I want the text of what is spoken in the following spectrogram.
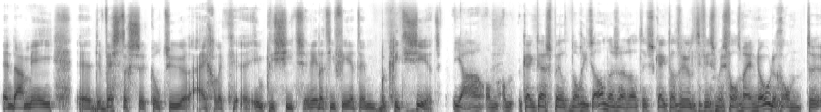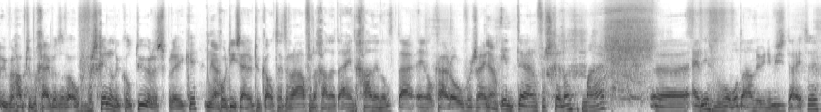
en daarmee de westerse cultuur eigenlijk impliciet relativeert en bekritiseert. Ja, om, om, kijk, daar speelt nog iets anders. En dat is, kijk, dat relativisme is volgens mij nodig om te, überhaupt te begrijpen dat we over verschillende culturen spreken. Ja. Goed, die zijn natuurlijk altijd rafelig aan het eind, gaan in, elkaar, in elkaar over, zijn intern Maar uh, er is bijvoorbeeld aan de universiteiten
